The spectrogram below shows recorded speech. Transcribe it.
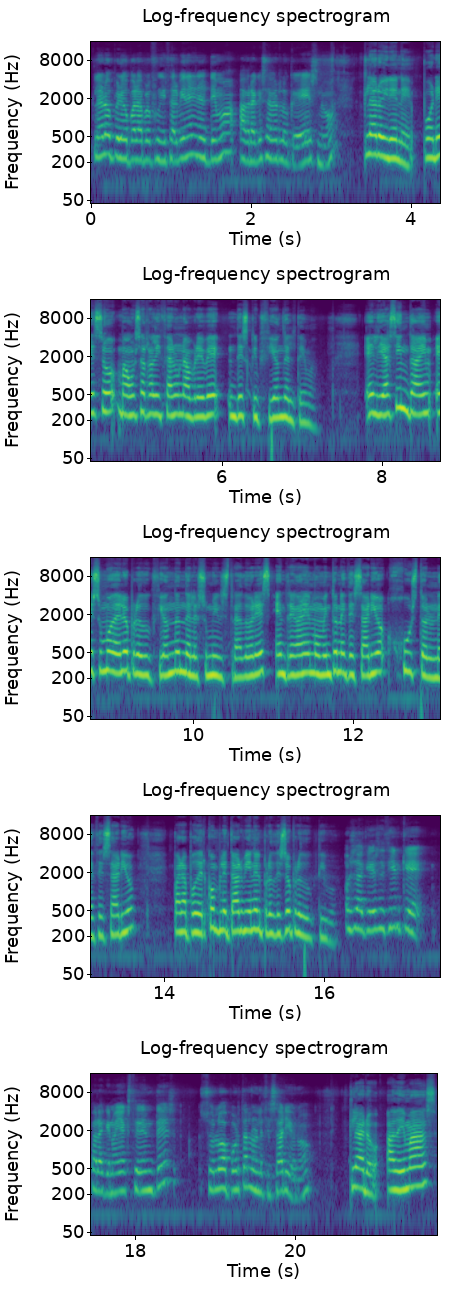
Claro, pero para profundizar bien en el tema habrá que saber lo que es, ¿no? Claro, Irene, por eso vamos a realizar una breve descripción del tema. El Just in Time es un modelo de producción donde los suministradores entregan el momento necesario, justo lo necesario, para poder completar bien el proceso productivo. O sea, quieres decir que para que no haya excedentes, solo aportan lo necesario, ¿no? Claro, además,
